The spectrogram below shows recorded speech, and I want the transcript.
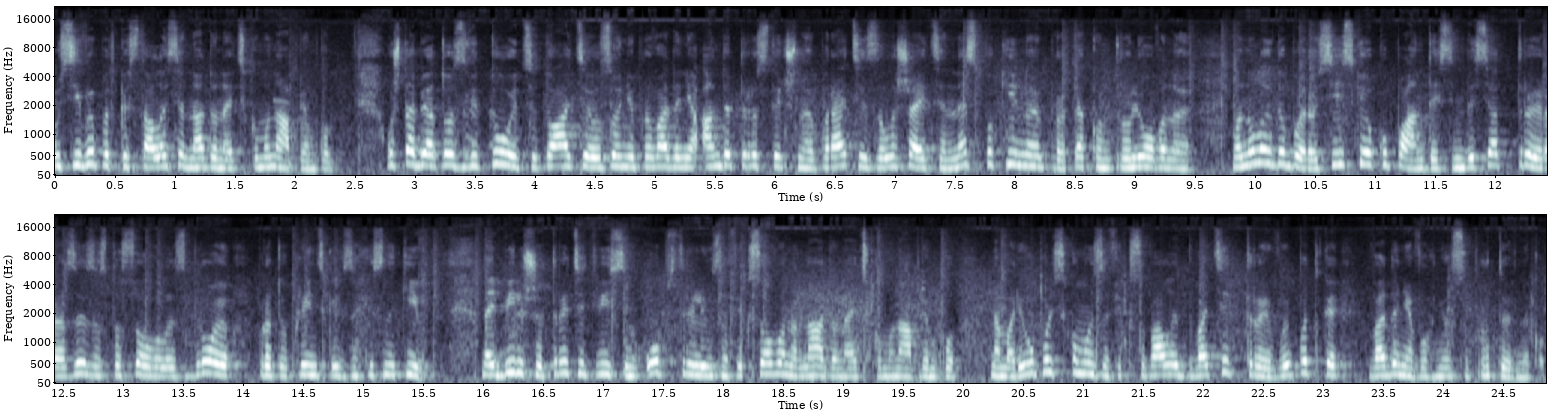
Усі випадки сталися на Донецькому напрямку. У штабі АТО звітують, ситуація у зоні проведення антитерористичної операції залишається неспокійною, проте контрольованою. Минулої доби російські окупанти 73 рази застосовували зброю проти українських захисників. Найбільше 38 обстрілів зафіксовано на Донецькому напрямку. На Маріупольському зафіксували 23 випадки ведення вогню супротивником.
